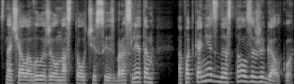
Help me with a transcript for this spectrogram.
сначала выложил на стол часы с браслетом, а под конец достал зажигалку.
